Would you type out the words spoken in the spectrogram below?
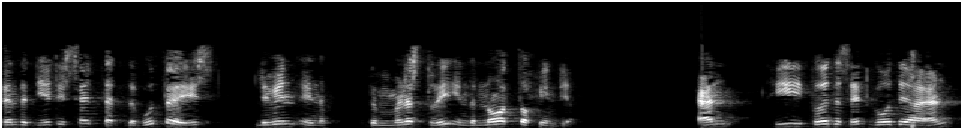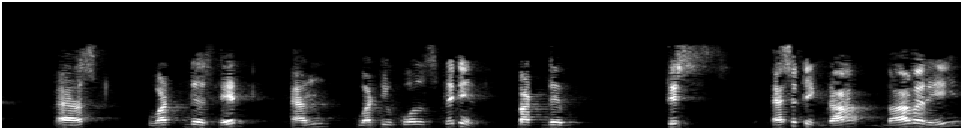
Then the deity said that the Buddha is living in the monastery in the north of India. And he further said, go there and ask what the head and what you call splitting. But the, this ascetic Bavari,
